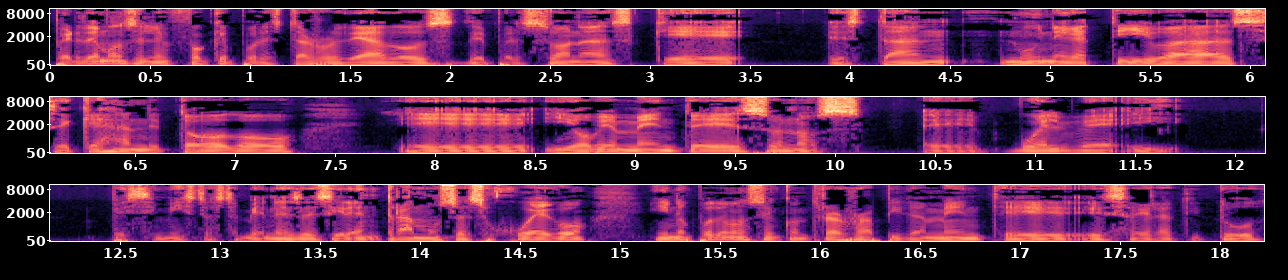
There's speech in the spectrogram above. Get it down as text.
Perdemos el enfoque por estar rodeados de personas que están muy negativas, se quejan de todo eh, y obviamente eso nos eh, vuelve pesimistas también, es decir, entramos a su juego y no podemos encontrar rápidamente esa gratitud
